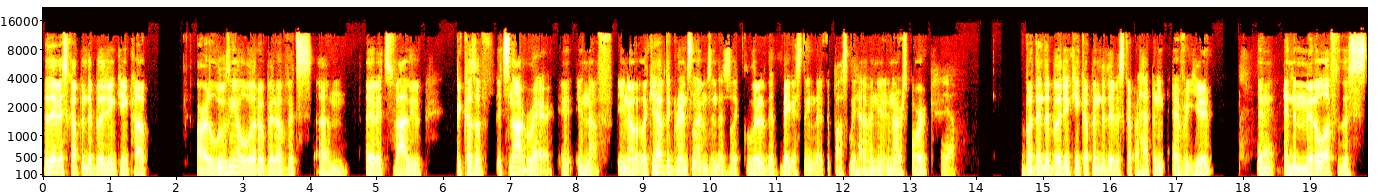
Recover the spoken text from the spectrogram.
the davis cup and the billie jean king cup are losing a little bit of its um of its value because of it's not rare enough you know like you have the grand slams and that's like literally the biggest thing that could possibly have in, in our sport yeah but then the billie jean king cup and the davis cup are happening every year and right. in the middle of this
